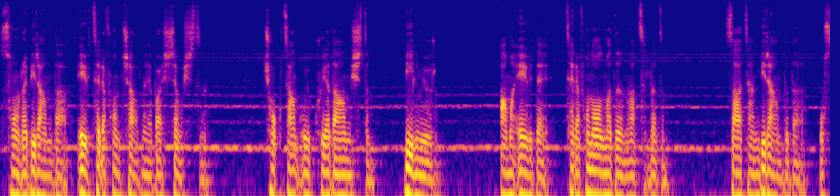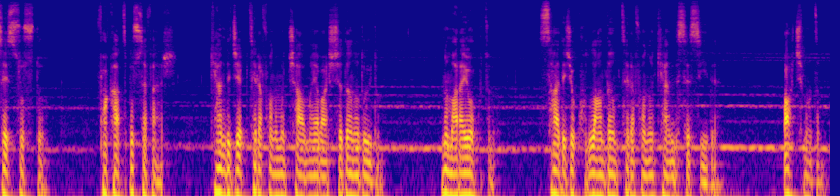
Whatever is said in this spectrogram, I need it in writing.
Sonra bir anda ev telefon çalmaya başlamıştı. Çoktan uykuya dalmıştım. Bilmiyorum. Ama evde telefon olmadığını hatırladım. Zaten bir anda da o ses sustu. Fakat bu sefer kendi cep telefonumun çalmaya başladığını duydum. Numara yoktu. Sadece kullandığım telefonun kendi sesiydi. Açmadım.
